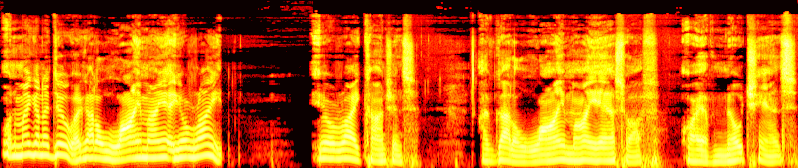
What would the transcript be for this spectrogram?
What am I going to do? I got to lie my. You're right. You're right, conscience. I've got to lie my ass off, or I have no chance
